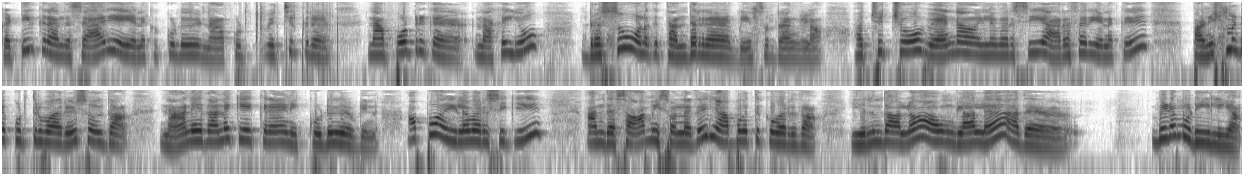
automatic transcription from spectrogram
கட்டியிருக்கிற அந்த சாரியை எனக்கு கொடு நான் கொடுத்து வச்சிருக்கிறேன். நான் போட்டிருக்க நகையும் ட்ரெஸ்ஸும் உனக்கு தந்துடுறேன் அப்படின்னு சொல்கிறாங்களாம் அச்சுச்சோ வேண்டாம் இளவரசி அரசர் எனக்கு பனிஷ்மெண்ட்டை கொடுத்துருவாரு சொல்தான் நானே தானே கேட்குறேன் நீ கொடு அப்படின்னு. அப்போது இளவரசிக்கு அந்த சாமி சொன்னது ஞாபகத்துக்கு வருதான். இருந்தாலும் அவங்களால அதை விட முடியலையாம்.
